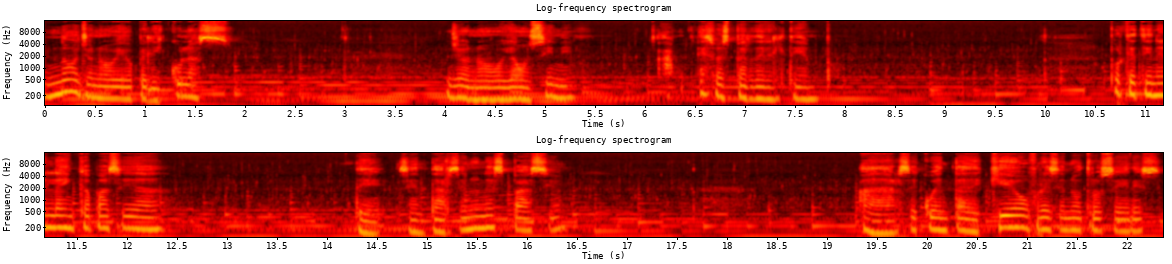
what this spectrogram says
no, yo no veo películas, yo no voy a un cine. Ah, eso es perder el tiempo porque tienen la incapacidad de sentarse en un espacio a darse cuenta de qué ofrecen otros seres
